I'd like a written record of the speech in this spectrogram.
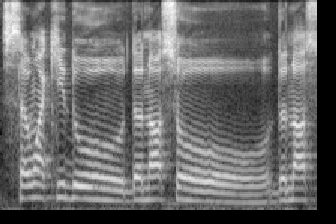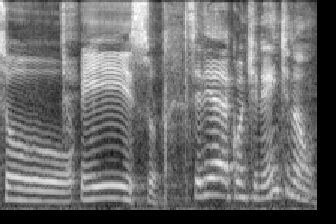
são aqui do, do nosso. Do nosso. Isso. Seria continente, não?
